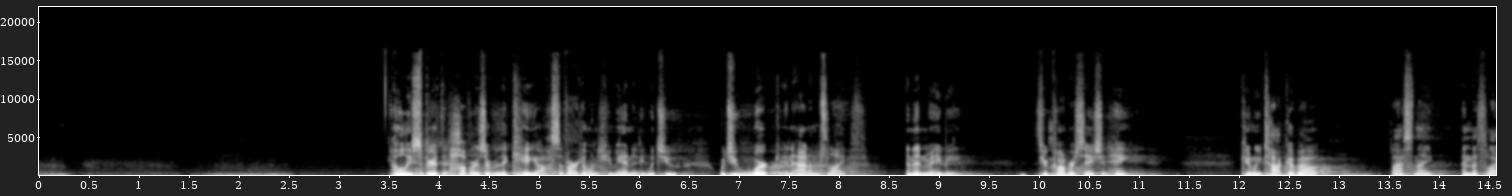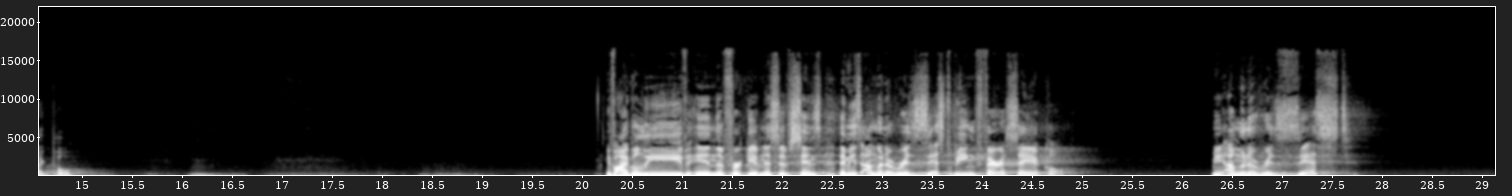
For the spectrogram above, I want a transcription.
Holy Spirit that hovers over the chaos of our own humanity, would you, would you work in Adam's life? And then maybe through conversation, hey, can we talk about last night and the flagpole? If I believe in the forgiveness of sins, that means I'm going to resist being Pharisaical. I mean, I'm going to resist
